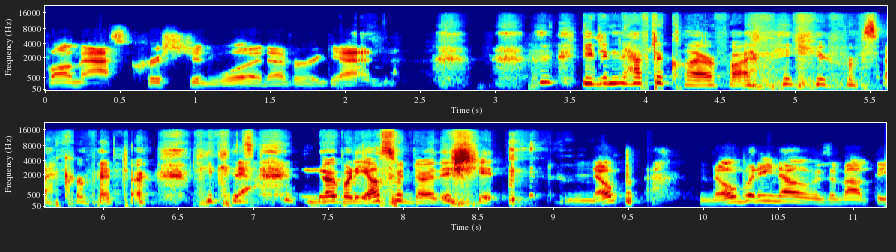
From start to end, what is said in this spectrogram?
bum ass Christian Wood ever again." You didn't have to clarify that you from Sacramento because nobody else would know this shit. Nope. Nobody knows about the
